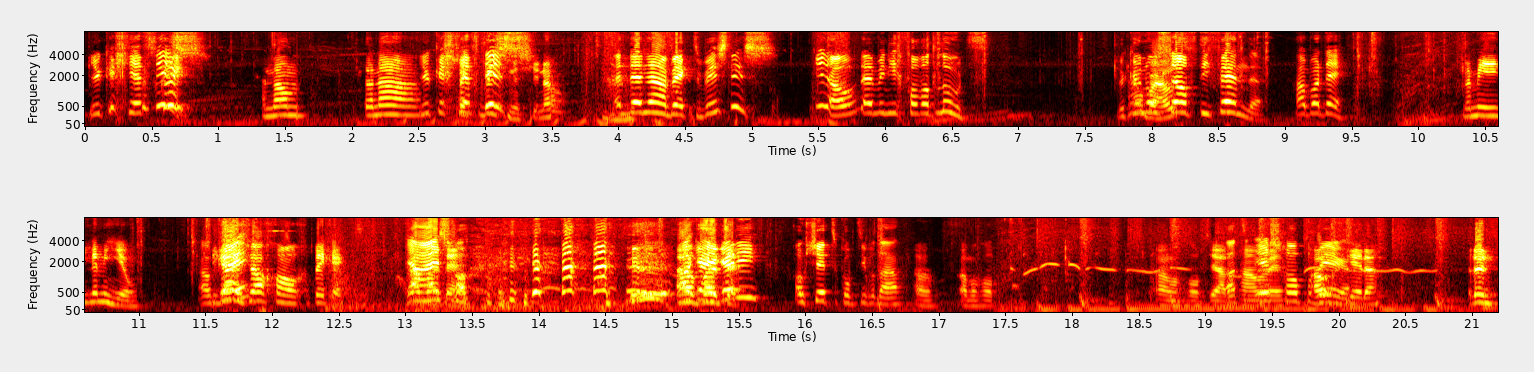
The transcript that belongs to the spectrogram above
You can gift this. En dan, daarna, You can to this. business, you know? En daarna back to business. You know, dan hebben we in ieder geval wat loot. We kunnen onszelf defenden. How about that? Let me, let me heal. Oké. Die guy is wel gewoon gepicked. Ja, hij is gewoon... Oké, ready? Oh shit, er komt iemand aan. Oh, oh mijn god. Oh mijn god, ja, Laten dat gaan we we eerst gewoon proberen. Oh. Run,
